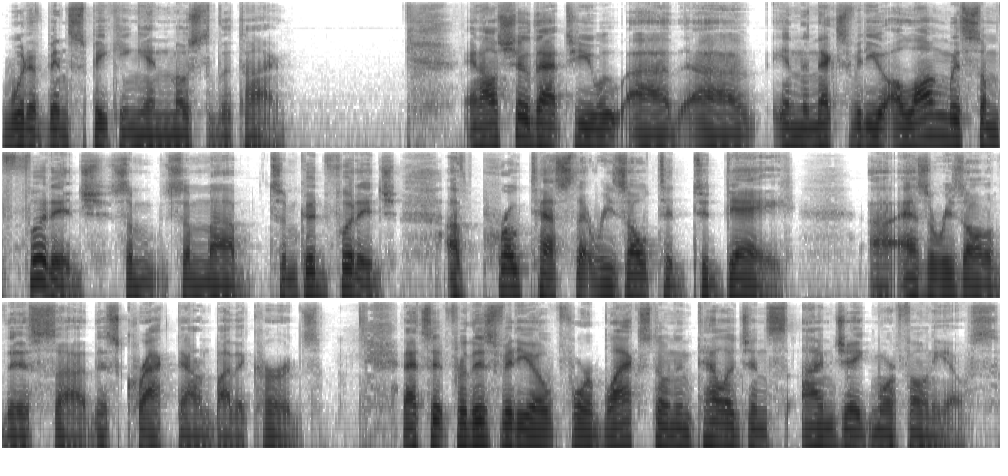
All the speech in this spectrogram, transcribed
would have been speaking in most of the time. And I'll show that to you uh, uh, in the next video, along with some footage, some some uh, some good footage of protests that resulted today uh, as a result of this uh, this crackdown by the Kurds. That's it for this video. For Blackstone Intelligence, I'm Jake Morphonios.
